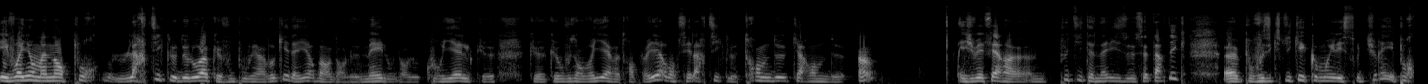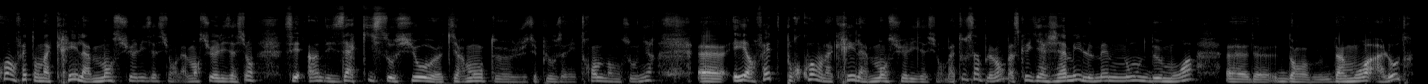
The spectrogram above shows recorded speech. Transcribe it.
Et voyons maintenant pour l'article de loi que vous pouvez invoquer d'ailleurs dans dans, le mail ou dans le courriel que, vous envoyez à votre employeur. Donc c'est l'article 3242.1 et je vais faire une petite analyse de cet article euh, pour vous expliquer comment il est structuré et pourquoi en fait on a créé la mensualisation. La mensualisation, c'est un des acquis sociaux euh, qui remonte, euh, je sais plus aux années 30 dans mon souvenir. et en fait, pourquoi on a créé la mensualisation? Bah tout simplement parce qu'il n'y a jamais le même nombre de mois d'un mois à l'autre.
